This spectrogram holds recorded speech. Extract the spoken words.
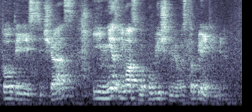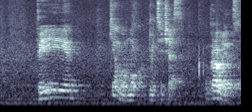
кто ты есть сейчас, и не занимался бы публичными выступлениями, ты кем бы мог быть сейчас? Управленцем.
